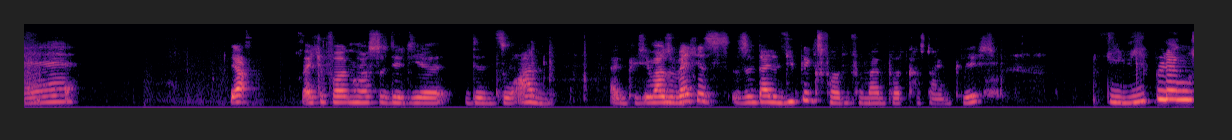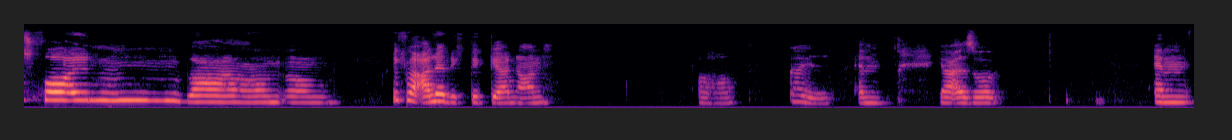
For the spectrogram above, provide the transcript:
Hä? Ja. Welche Folgen hörst du dir, dir denn so an? Eigentlich. Also, welches sind deine Lieblingsfolgen von meinem Podcast eigentlich? Die Lieblingsfolgen waren ähm, ich war alle richtig gerne an. Aha, geil. Ähm, ja, also, ähm,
